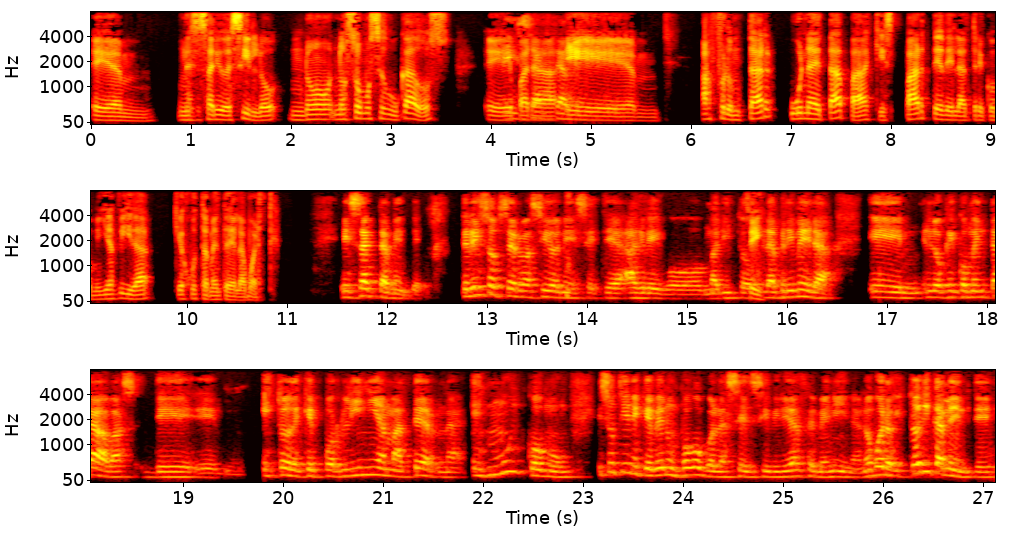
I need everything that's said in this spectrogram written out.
em, necesario decirlo, no, no somos educados eh, para em, afrontar una etapa que es parte de la, entre comillas, vida, que es justamente de la muerte. Exactamente. Tres observaciones este, agrego, Marito. La primera, em, lo que comentabas de esto de que por línea materna es muy común. Eso tiene que ver un poco con la sensibilidad femenina, ¿no? Bueno, históricamente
